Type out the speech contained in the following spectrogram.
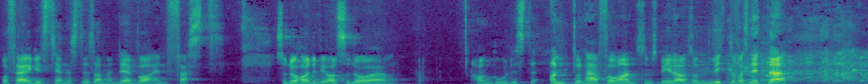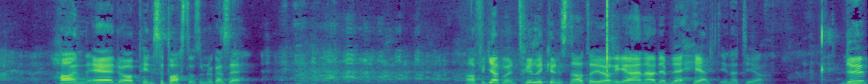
og feire gudstjeneste sammen. Det var en fest. Så da hadde vi altså da eh, han godeste Anton her foran, som smiler sånn litt over snittet. Han er da pinsepastor, som du kan se. Han fikk hjelp av en tryllekunstner til å gjøre greiene, og det ble helt innertier. Du,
